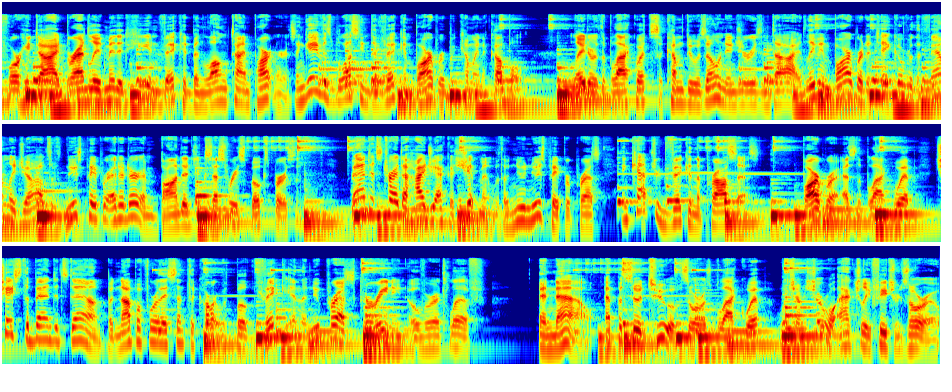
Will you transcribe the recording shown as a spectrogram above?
Before he died, Bradley admitted he and Vic had been longtime partners and gave his blessing to Vic and Barbara becoming a couple. Later, the Black Whip succumbed to his own injuries and died, leaving Barbara to take over the family jobs of newspaper editor and bondage accessory spokesperson. Bandits tried to hijack a shipment with a new newspaper press and captured Vic in the process. Barbara, as the Black Whip, chased the bandits down, but not before they sent the cart with both Vic and the new press careening over a cliff. And now, episode 2 of Zorro's Black Whip, which I'm sure will actually feature Zorro,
